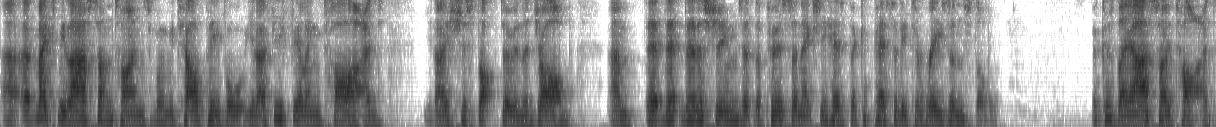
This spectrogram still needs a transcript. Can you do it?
Uh, it makes me laugh sometimes when we tell people, you know, if you're feeling tired, you know, you should stop doing the job. Um, that, that, that assumes that the person actually has the capacity to reason still, because they are so tired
